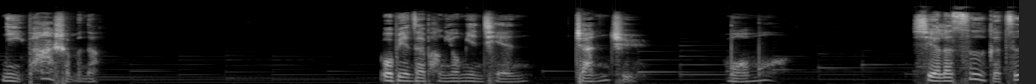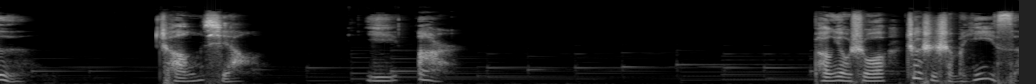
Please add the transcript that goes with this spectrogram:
你怕什么呢？”我便在朋友面前展纸。磨墨，写了四个字：“常想一二。”朋友说：“这是什么意思？”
